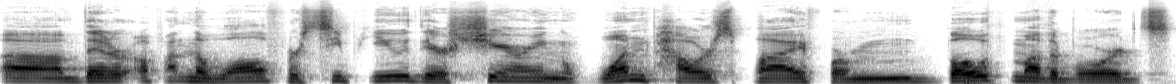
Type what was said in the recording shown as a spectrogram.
uh, that are up on the wall for CPU, they're sharing one power supply for both motherboards.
